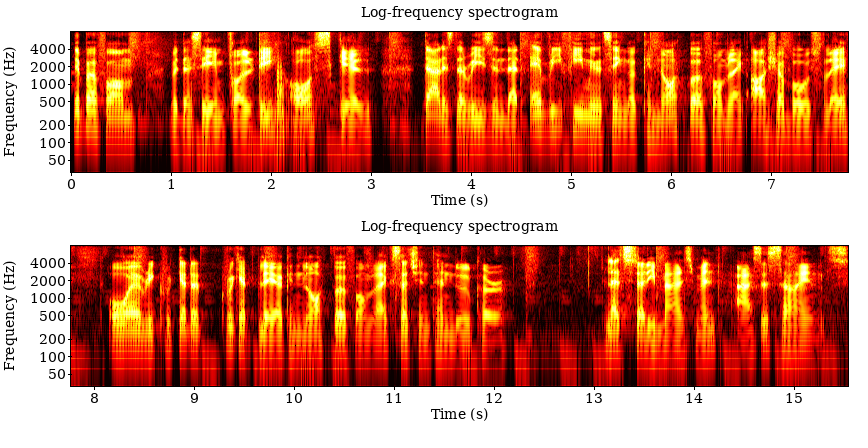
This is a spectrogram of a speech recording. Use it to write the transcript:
they perform with the same quality or skill. That is the reason that every female singer cannot perform like Asha Bhosle, or every cricketer, cricket player cannot perform like Sachin Tendulkar. Let's study management as a science.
